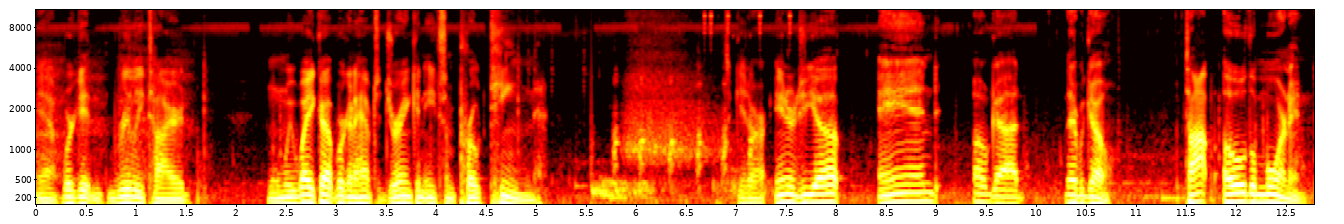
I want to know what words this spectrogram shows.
Yeah, we're getting really tired. When we wake up, we're going to have to drink and eat some protein. Let's get our energy up. And, oh God, there we go. Top of the morning.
